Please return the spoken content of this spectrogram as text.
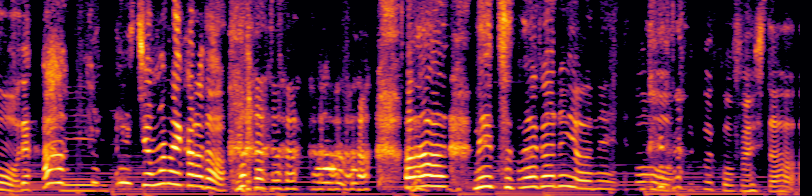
そう、で、あ、へー。読まないからだ。ああねつながるよね。そう、すごい興奮した。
